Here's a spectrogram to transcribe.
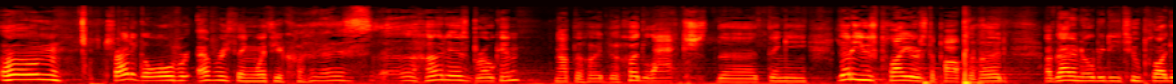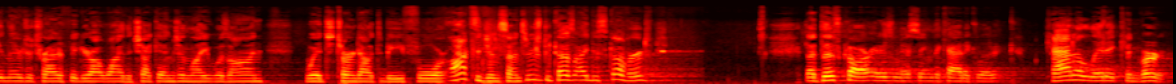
Um, try to go over everything with you because the hood is broken. Not the hood, the hood latch, the thingy. You got to use pliers to pop the hood. I've got an OBD2 plug in there to try to figure out why the check engine light was on, which turned out to be for oxygen sensors because I discovered that this car is missing the catalytic, catalytic converter.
